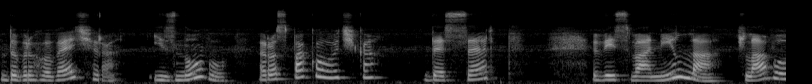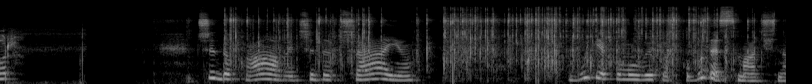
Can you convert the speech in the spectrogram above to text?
Доброго вечора. І знову розпаковочка. Десерт. Ванілла флавор. Чи до кави, чи до чаю. В будь-якому випадку буде смачно.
